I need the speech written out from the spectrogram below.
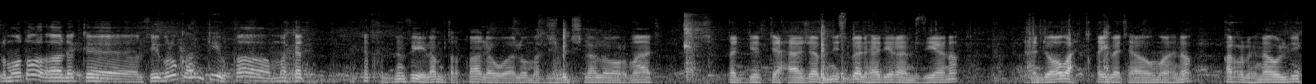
الموتور هذاك ال vibreur كان تيبقى ما كت كتخدم فيه لا مطرقة لا والو ما تجبدش لا لورمات ما دير حتى حاجة. بالنسبة لهذه راه مزيانة. عنده واحد التقيبات ها هما هنا. قرب هنا ولدي.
